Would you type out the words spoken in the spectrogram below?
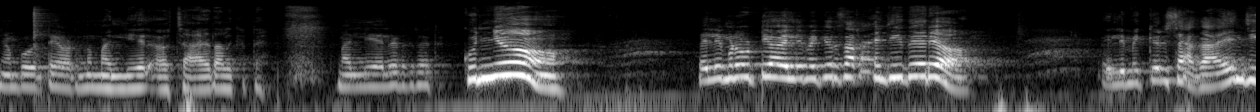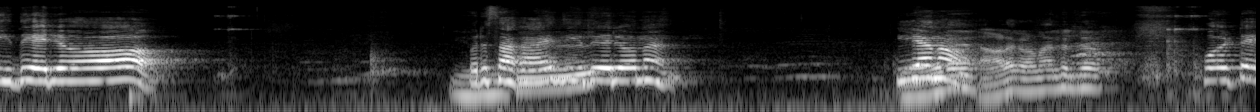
ഞാൻ പോയിട്ട് അവിടെ നിന്ന് മല്ലിയില ചായ തളിക്കട്ടെ. മല്ലിയില എടുത്തിട്ട്. കുഞ്ഞു! വല്യമ്മയുടെ കുട്ടിയോ വല്യമ്മയ്ക്ക് ഒരു സഹായം ചെയ്തു തരുമോ വല്യമ്മയ്ക്ക് ഒരു സഹായം ചെയ്തു തരുമോ ഒരു സഹായം ചെയ്തു തരുമോന്ന് ഇല്ലാന്നോ? ആളെ കാണാനല്ലോ പോയിട്ടേ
